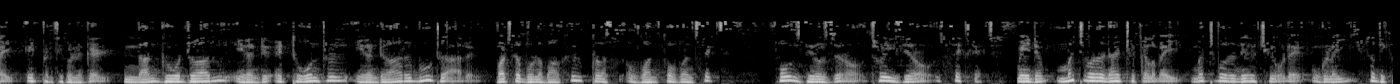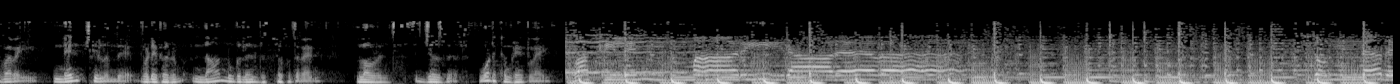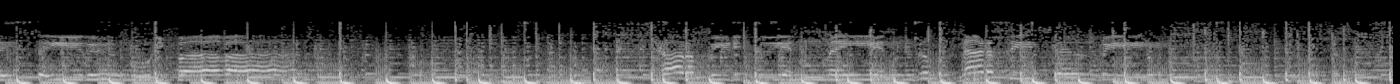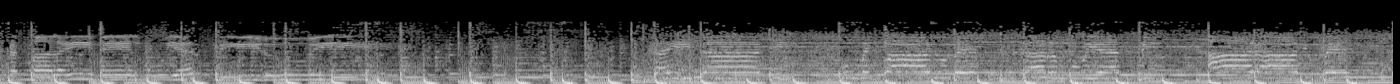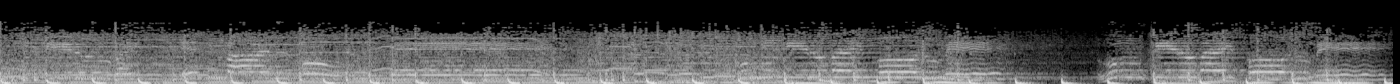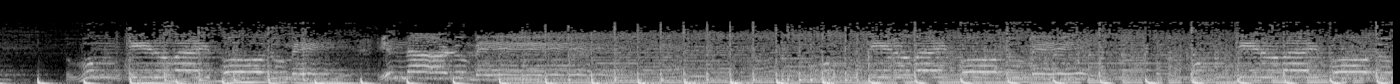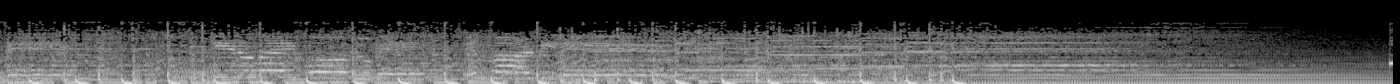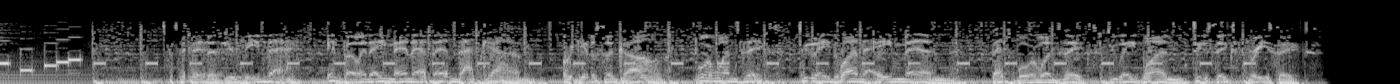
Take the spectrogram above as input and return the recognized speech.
مجھے پھر سکس میم یا نوکر نان سہوار ونک one six two eight one eight مین four one six two eight one three six three six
